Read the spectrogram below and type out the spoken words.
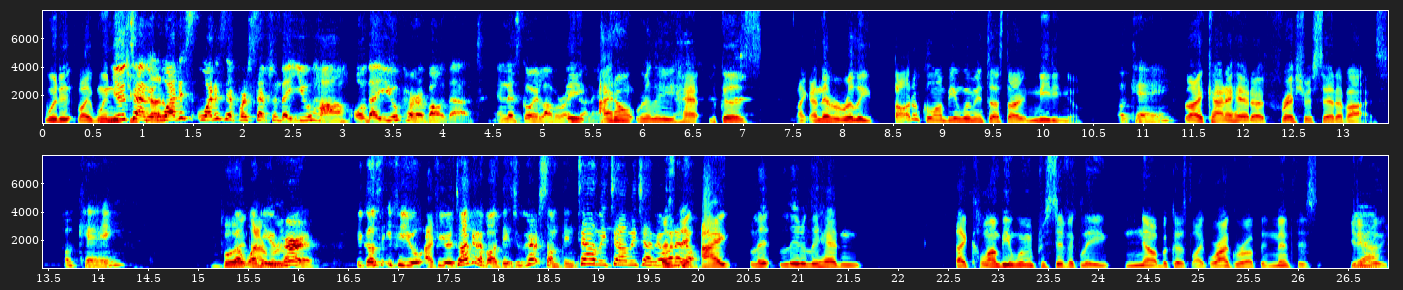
What is like when You you tell me what is what is the perception that you have or that you've heard about that? And let's go elaborate on it. I don't really have because like I never really thought of Colombian women until I started meeting them. okay. So I kind of had a fresher set of eyes. Okay. But, But, what I do you really- heard? Because if you if you're talking about this, you heard something. Tell me, tell me, tell me. I want to know. I li- literally hadn't like Colombian women specifically. No, because like where I grew up in Memphis, you didn't really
